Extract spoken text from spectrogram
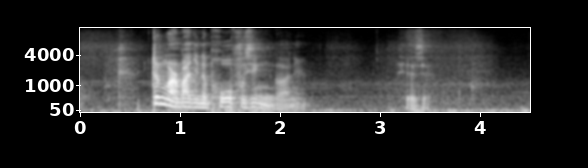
正儿八经的泼妇性格呢。谢谢。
